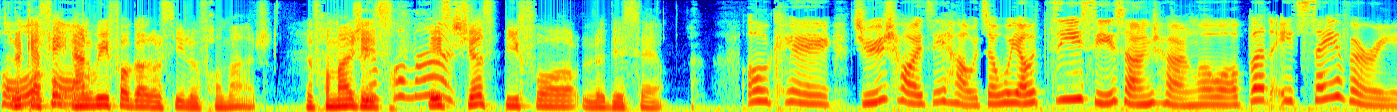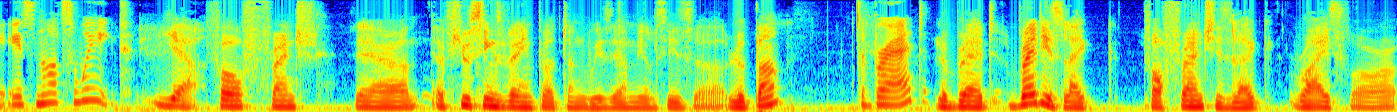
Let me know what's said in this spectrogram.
le café, hot. and we forgot also le fromage. Le fromage Le is fromage. is just before le dessert. OK，煮菜之后就会有芝士上场咯喎，but it's savory, it's not sweet. Yeah, for French, there are a few things very important with their meals. Is uh, le pain, The bread the bread. Bread is like for French is like rice for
